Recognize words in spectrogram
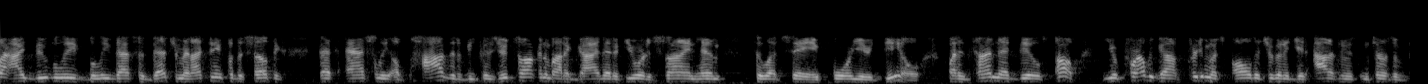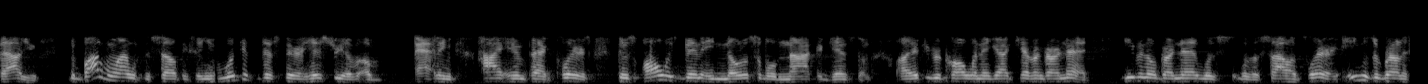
I do believe believe that's a detriment, I think for the Celtics that's actually a positive because you're talking about a guy that if you were to sign him to let's say a four-year deal, by the time that deal's up, you probably got pretty much all that you're going to get out of him in terms of value. The bottom line with the Celtics, and you look at just their history of, of adding high impact players, there's always been a noticeable knock against them. Uh, if you recall when they got Kevin Garnett, even though Garnett was was a solid player, he was around the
